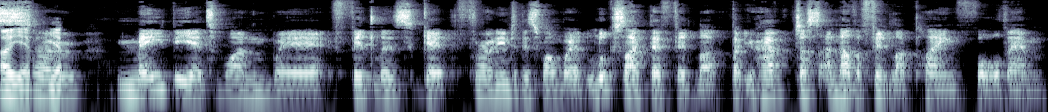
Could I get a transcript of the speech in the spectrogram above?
Oh, yeah. so yep. Maybe it's one where fiddlers get thrown into this one where it looks like they're fiddler, but you have just another fiddler playing for them,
